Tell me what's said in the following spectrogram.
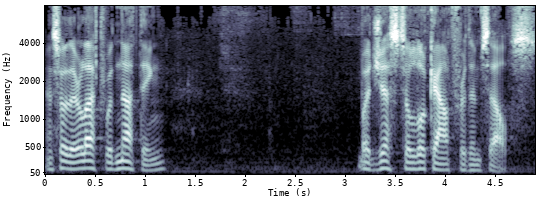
And so they're left with nothing but just to look out for themselves.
